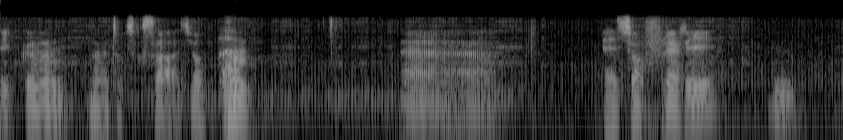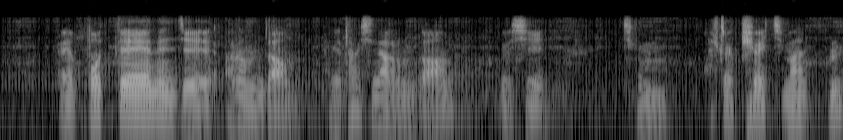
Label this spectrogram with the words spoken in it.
이끄는 어, 접속사죠. 에소프레리, 음. 에, 보때는 이제 아름다움, 그게 당신의 아름다움, 그것이 지금 활짝 피어 있지만, 음?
